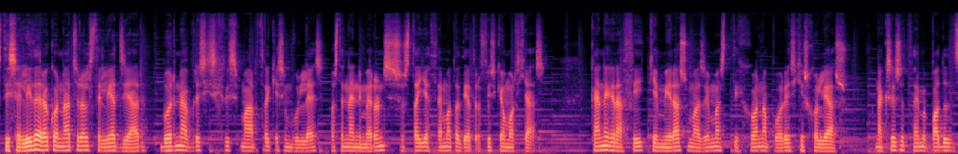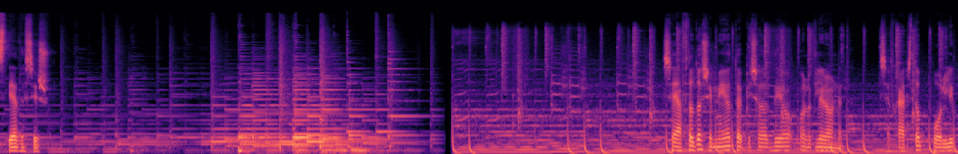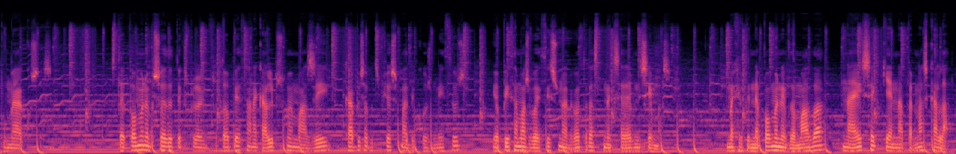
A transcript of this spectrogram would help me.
Στη σελίδα roconaturals.gr μπορεί να βρίσκεις χρήσιμα άρθρα και συμβουλές ώστε να ενημερώνεις σωστά για θέματα διατροφής και ομορφιάς. Κάνε εγγραφή και μοιράσου μαζί μας τυχόν απορίες και σχόλιά σου. Να ξέρεις ότι θα είμαι πάντοτε στη διάθεσή σου. Σε αυτό το σημείο το επεισόδιο ολοκληρώνεται. Σε ευχαριστώ πολύ που με άκουσες. Στο επόμενο επεισόδιο του Exploring Fruitopia θα ανακαλύψουμε μαζί κάποιους από τους πιο σημαντικούς μύθους, οι οποίοι θα μας βοηθήσουν αργότερα στην εξερεύνησή μας. Μέχρι την επόμενη εβδομάδα να είσαι και να περνάς καλά.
